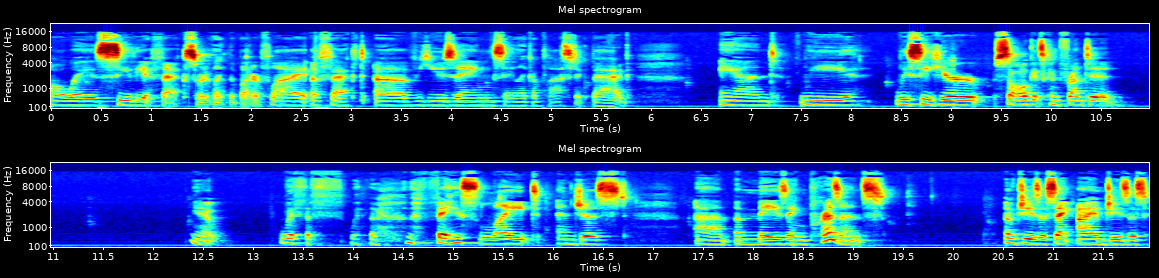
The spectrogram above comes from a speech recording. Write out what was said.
always see the effects, sort of like the butterfly effect of using, say, like a plastic bag. And we we see here Saul gets confronted, you know, with the with the, the face light and just um, amazing presence of Jesus saying, "I am Jesus,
